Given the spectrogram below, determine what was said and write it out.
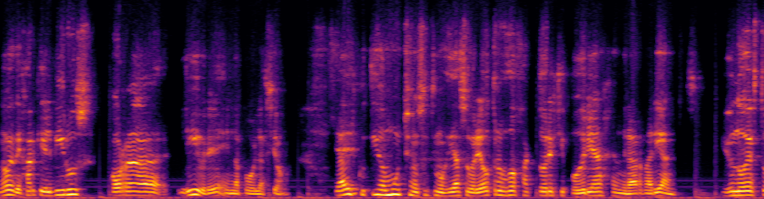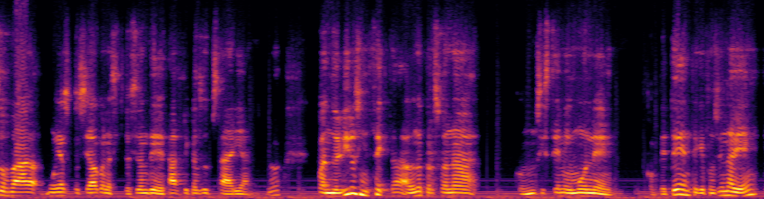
¿no? De dejar que el virus corra libre en la población. Se ha discutido mucho en los últimos días sobre otros dos factores que podrían generar variantes. Y uno de estos va muy asociado con la situación de África subsahariana. ¿no? Cuando el virus infecta a una persona con un sistema inmune competente, que funciona bien,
